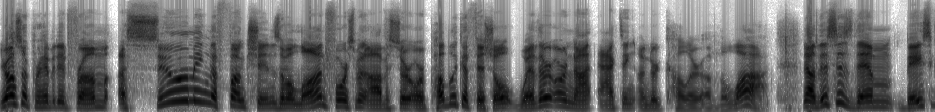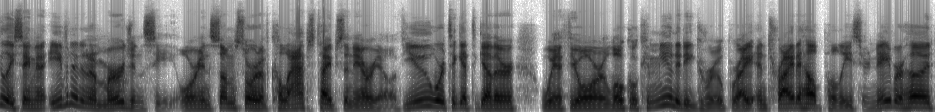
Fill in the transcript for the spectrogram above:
you're also prohibited from assuming the functions of a law enforcement officer or public official, whether or not acting under color of the law. Now, this is them basically saying that even in an emergency or in some sort of collapse type scenario, if you were to get together with your local community group, right, and try to help police your neighborhood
